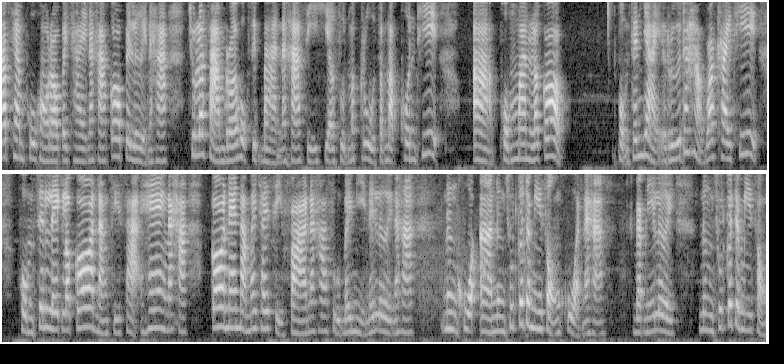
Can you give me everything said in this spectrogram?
รับแชมพูของเราไปใช้นะคะ ก็ไปเลยนะคะ ชุดละ 360 บาทนะคะ สีเขียวสูตรมะกรูดสำหรับคนที่อ่าผมมันแล้วก็ ผมเส้นใหญ่ หรือถ้าหากว่าใครที่ผมเส้นเล็กแล้วก็หนังศีรษะแห้งนะคะ ก็แนะนำให้ใช้สีฟ้านะคะ สูตรใบหมี่ได้เลยนะคะหนึ่งขวดอ่าหนึ่งชุดก็จะมีสองขวดนะคะ แบบนี้เลยหนึ่งชุดก็จะมีสอง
